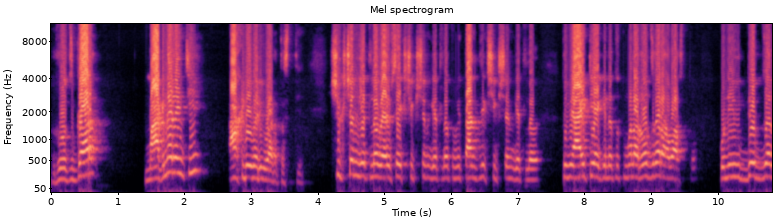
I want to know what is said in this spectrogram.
रोजगार मागणाऱ्यांची आकडेवारी वाढत असते. शिक्षण घेतलं व्यावसायिक शिक्षण घेतलं तुम्ही तांत्रिक शिक्षण घेतलं तुम्ही आय टी आय केलं तर तुम्हाला रोजगार हवा असतो. कोणी उद्योग जर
